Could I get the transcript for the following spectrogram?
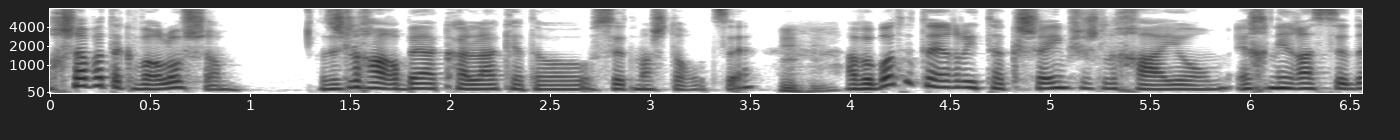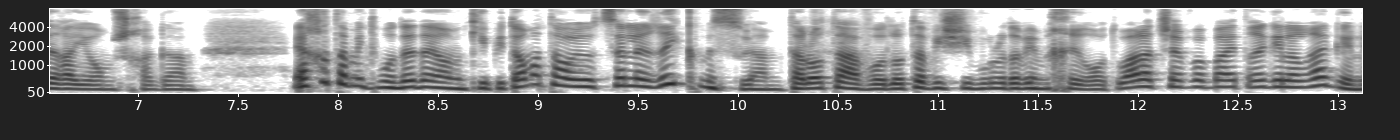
עכשיו אתה כבר לא שם. אז יש לך הרבה הקלה כי אתה עושה את מה שאתה רוצה, אבל בוא תתאר לי את הקשיים שיש לך היום, איך נראה סדר היום שלך גם. איך אתה מתמודד היום? כי פתאום אתה יוצא לריק מסוים, אתה לא תעבוד, לא תביא שיווק, לא תביא מכירות, וואלה, תשב בבית רגל על רגל.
